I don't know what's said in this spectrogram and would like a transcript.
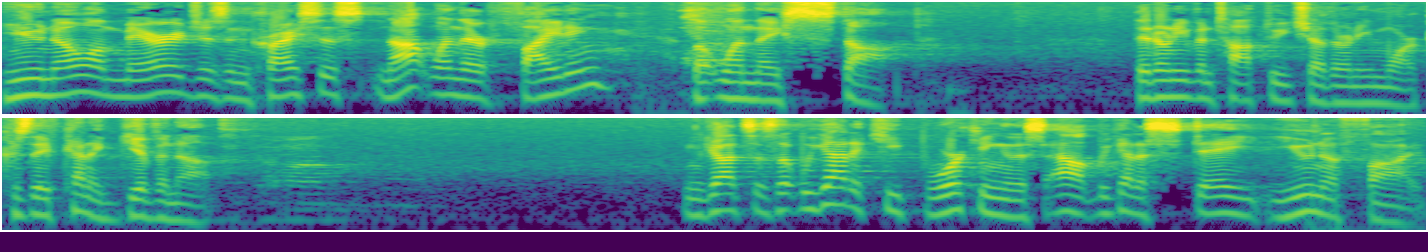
You know, a marriage is in crisis not when they're fighting, but when they stop. They don't even talk to each other anymore because they've kind of given up. And God says that we got to keep working this out. We got to stay unified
